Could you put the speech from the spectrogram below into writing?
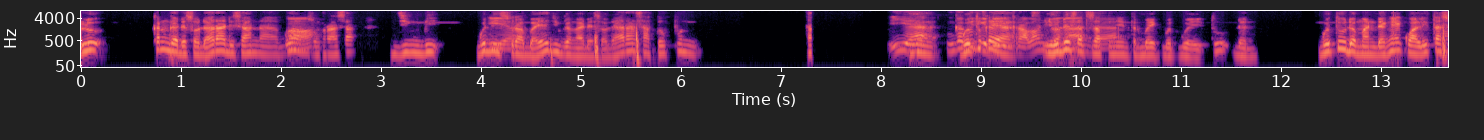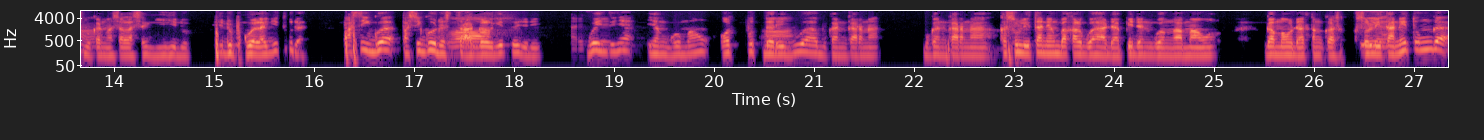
lu kan gak ada saudara di sana gue Ah. langsung ngerasa jing bi gue di Iya. Surabaya juga gak ada saudara satupun Iya. Enggak gue gue tuh juga kayak Kerawang ya juga udah nggak satu-satunya yang terbaik buat gue itu dan gue tuh udah mandangnya kualitas Ah. bukan masalah segi hidup hidup gue lagi tuh udah pasti gue pasti gue udah struggle Oh. gitu jadi gue intinya yang gue mau output dari Ah. gue bukan karena bukan karena kesulitan yang bakal gue hadapi dan gue nggak mau nggak mau datang ke kesulitan Iya. itu enggak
